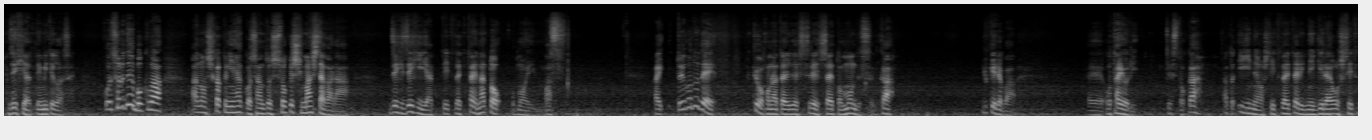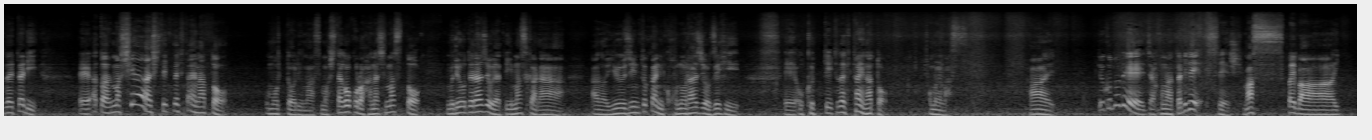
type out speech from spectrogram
ぜひやってみてください。これ、それで僕は、あの、資格200個ちゃんと取得しましたから、ぜひぜひやっていただきたいなと思います。はい。ということで、今日はこの辺りで失礼したいと思うんですが、よければ、えー、お便りですとか、あと、いいねをしていただいたり、ねぎらいをしていただいたり、えー、あとは、まシェアしていただきたいなと思っております。もう下心話しますと、無料でラジオやっていますから、あの、友人とかにこのラジオぜひ、えー、送っていただきたいなと思います。はい。ということで、じゃあこの辺りで失礼します。バイバーイ。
